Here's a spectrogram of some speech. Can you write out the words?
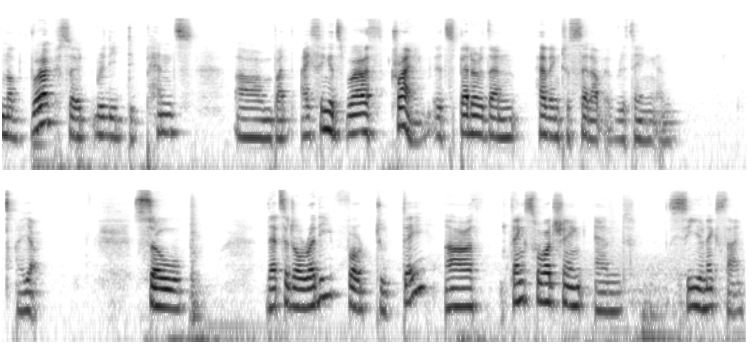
not work, so it really depends. Um, but I think it's worth trying. It's better than having to set up everything and uh, yeah. So that's it already for today. Uh, thanks for watching and see you next time.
